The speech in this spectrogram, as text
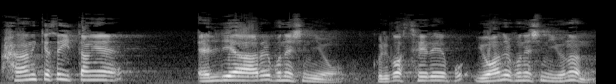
하나님께서 이 땅에 엘리야를 보내신 이유, 그리고 세례 요한을 보내신 이유는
